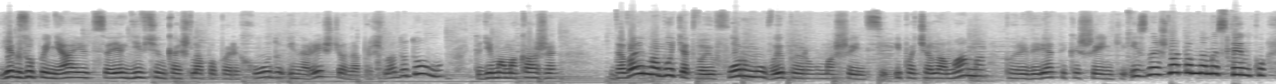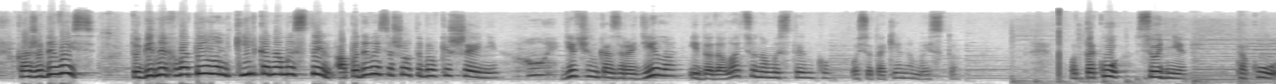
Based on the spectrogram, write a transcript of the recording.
як зупиняються, як дівчинка йшла по переходу, і нарешті вона прийшла додому. Тоді мама каже: Давай, мабуть, я твою форму виперу в машинці. І почала мама перевіряти кишеньки. І знайшла там намистинку. Каже: Дивись, тобі не хватило кілька намистин, а подивися, що в тебе в кишені. Ой, дівчинка зраділа і додала цю намистинку. Ось отаке намисто. От таку сьогодні таку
